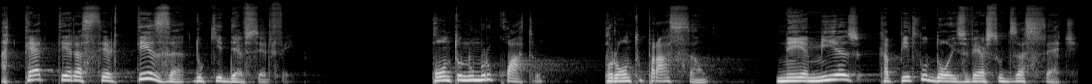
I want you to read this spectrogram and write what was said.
até ter a certeza do que deve ser feito. Ponto número 4. Pronto para ação. Neemias capítulo 2, verso 17.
